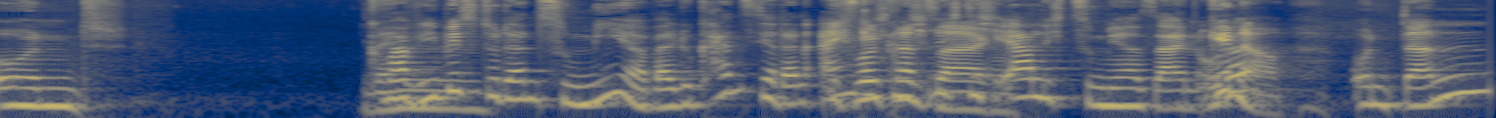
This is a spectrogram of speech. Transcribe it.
Und Guck mal, wie bist du dann zu mir? Weil du kannst ja dann eigentlich nicht grad richtig sagen. ehrlich zu mir sein, oder? Genau. Und dann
